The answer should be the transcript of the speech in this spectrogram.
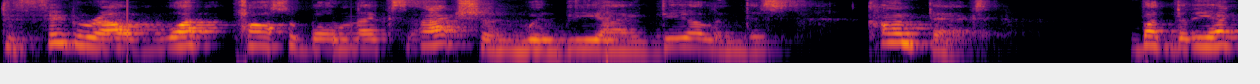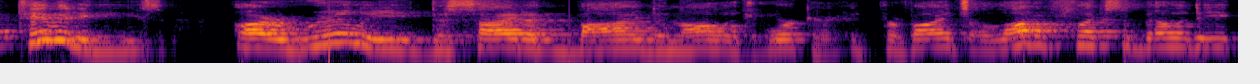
to figure out what possible next action would be ideal in this context. But the activities are really decided by the knowledge worker. It provides a lot of flexibility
